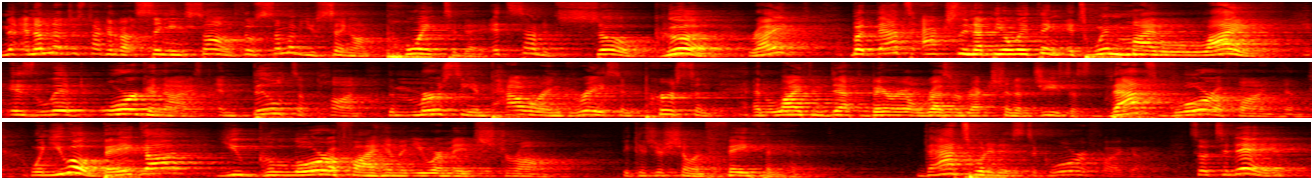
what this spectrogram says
And I'm not just talking about singing songs, though some of you sang on point today. It sounded so good, right? But that's actually not the only thing. It's when my life is lived organized and built upon the mercy and power and grace and person and life and death, burial, resurrection of Jesus. That's glorifying Him. When you obey God, you glorify Him and you are made strong because you're showing faith in Him. That's what it is to glorify God. So today,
